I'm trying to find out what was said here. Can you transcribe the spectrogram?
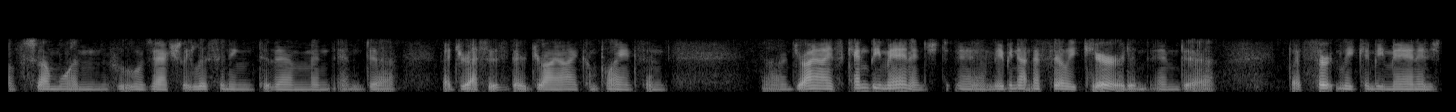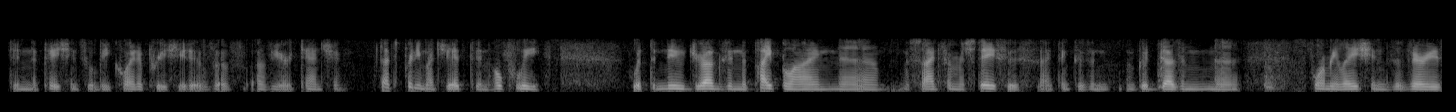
of someone who is actually listening to them and, and uh, addresses their dry eye complaints. And uh, dry eyes can be managed, and maybe not necessarily cured. And, and uh, but certainly can be managed, and the patients will be quite appreciative of, of your attention. That's pretty much it, and hopefully, with the new drugs in the pipeline, uh, aside from Restasis, I think there's a, a good dozen uh, formulations of various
